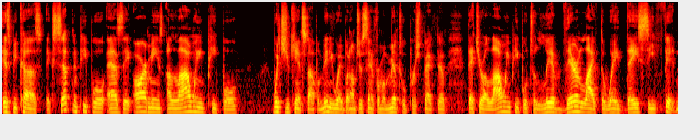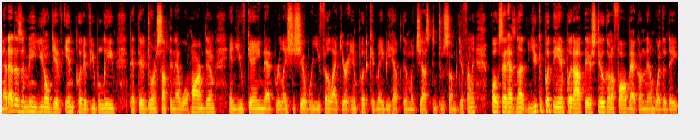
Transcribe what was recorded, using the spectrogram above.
is because accepting people as they are means allowing people, which you can't stop them anyway, but I'm just saying from a mental perspective, that you're allowing people to live their life the way they see fit. Now, that doesn't mean you don't give input if you believe that they're doing something that will harm them and you've gained that relationship where you feel like your input could maybe help them adjust and do something differently. Folks, that has nothing, you can put the input out there, still gonna fall back on them whether they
